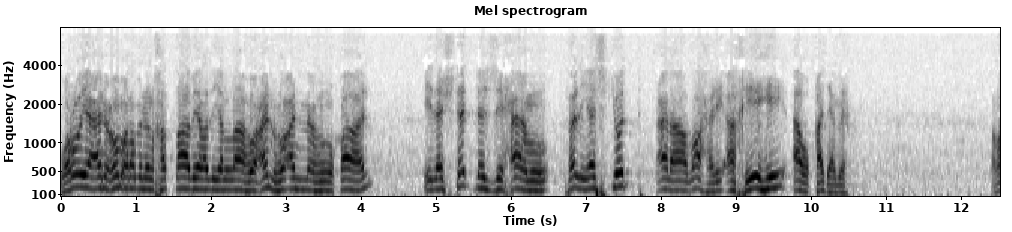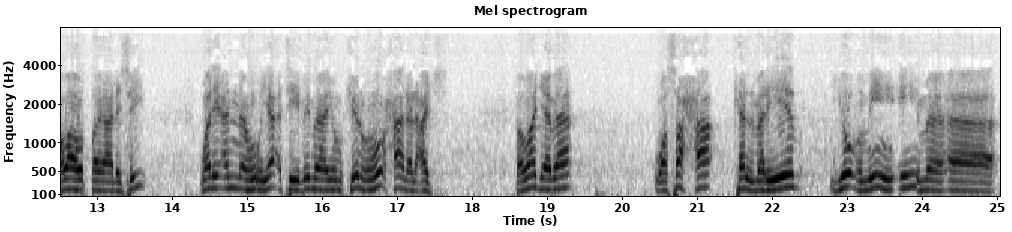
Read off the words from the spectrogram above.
وروي عن عمر بن الخطاب رضي الله عنه أنه قال إذا اشتد الزحام فليسجد على ظهر أخيه أو قدمه. رواه الطيالسي ولأنه يأتي بما يمكنه حال العجز فوجب وصح كالمريض يؤمي إيماء.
